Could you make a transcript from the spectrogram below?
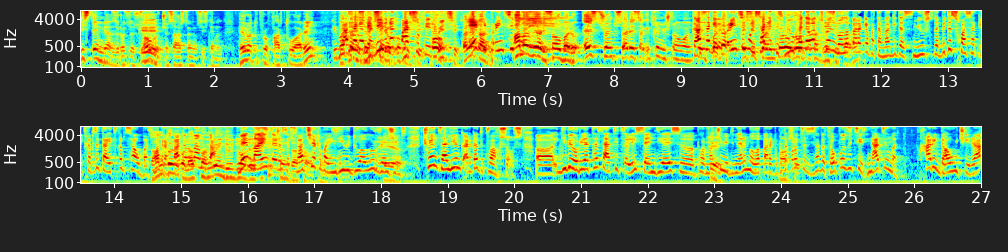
სისტემაზე, როზე საუბრობთ ჩვენ საარსენო სისტემაზე. ბევრად უფრო ფართო არის. კი ბატონო, მიგდეთ პასუხი რომ ერთი პრინციპი ამაზე არის საუბარი, რომ ეს ჩვენთვის არის საკითხი მნიშვნელოვანი. გასაგებია, პრინციპული საკითხის მიუხედავად თქვენ მოლაპარაკებათ და მაგიდას მიუსხდებით და სხვა საკითხებზე დაიწყებთ საუბარს, მაგრამ ბატონო მე მაინტერესებს რაც შეეხება ინდივიდუალურ რეჟიმს. ჩვენ ძალიან კარგად გვახსოვს. იგივე 2010 წლის NDS ფორმატში მიმდინარე მოლაპარაკებათა პროცესი, სადაც ოპოზიციის ნაწილმა ხარი დაუჭირა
